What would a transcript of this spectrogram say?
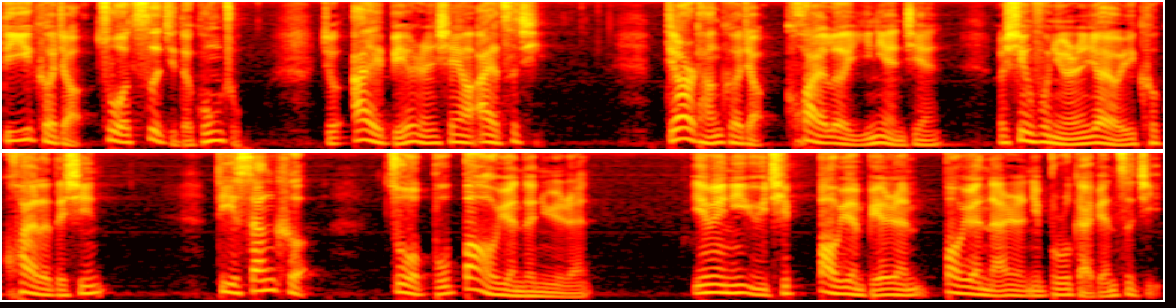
第一课叫做自己的公主，就爱别人先要爱自己；第二堂课叫快乐一念间，幸福女人要有一颗快乐的心；第三课。做不抱怨的女人，因为你与其抱怨别人、抱怨男人，你不如改变自己。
